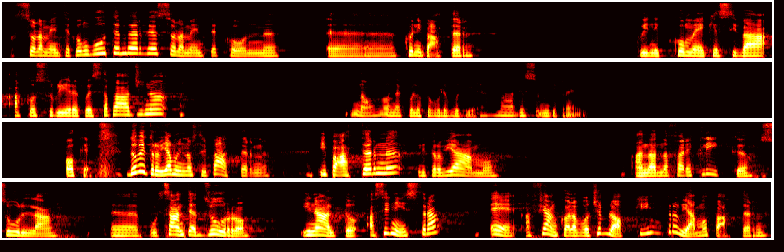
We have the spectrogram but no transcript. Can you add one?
solamente con Gutenberg, solamente con, eh, con i pattern. Quindi com'è che si va a costruire questa pagina? No, non è quello che volevo dire, ma adesso mi riprendo. Ok, dove troviamo i nostri pattern? I pattern li troviamo andando a fare clic sul eh, pulsante azzurro in alto a sinistra e a fianco alla voce blocchi troviamo pattern.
